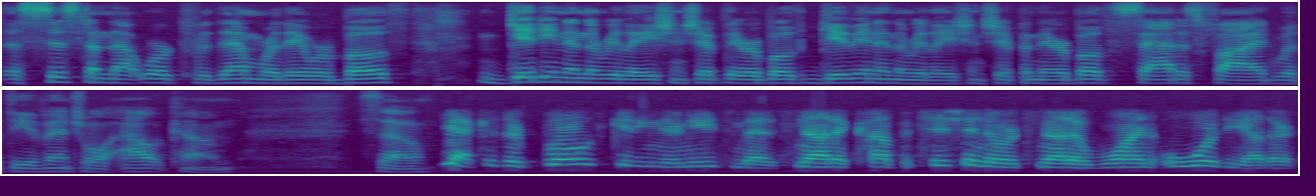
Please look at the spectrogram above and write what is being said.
a system that worked for them where they were both getting in the relationship, they were both giving in the relationship, and they were both satisfied with the eventual outcome. So Yeah, because they're both getting their needs met. It's not a competition or it's not a one or the other.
